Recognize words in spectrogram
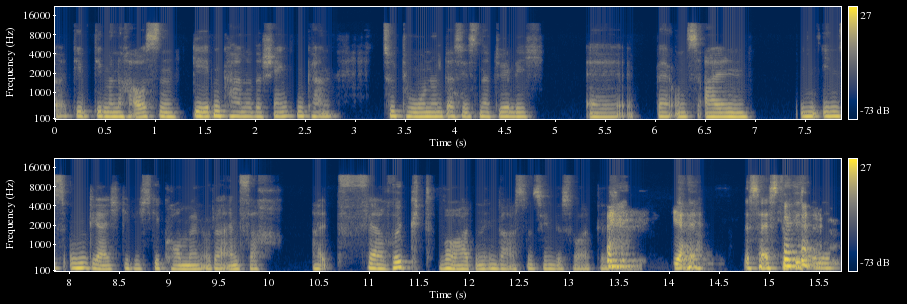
äh, die, die man nach außen geben kann oder schenken kann, zu tun. Und das ist natürlich äh, bei uns allen in, ins Ungleichgewicht gekommen oder einfach halt verrückt worden im wahrsten Sinn des Wortes. Ja. Das heißt, du bist, eine,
